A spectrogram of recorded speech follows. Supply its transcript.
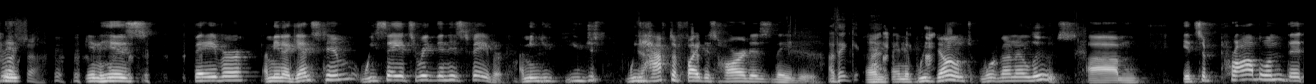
in Russia. his, in his favor. I mean, against him, we say it's rigged in his favor. I mean, you you just we Yeah. have to fight as hard as they do, I think and and if we don't, we're gonna lose. Um, it's a problem that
